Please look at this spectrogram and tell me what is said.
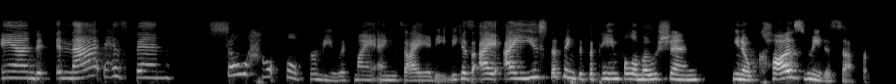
And and that has been so helpful for me with my anxiety because I, I used to think that the painful emotion, you know, caused me to suffer.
